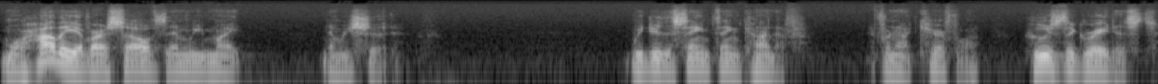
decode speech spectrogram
more highly of ourselves than we might, than we should? We do the same thing, kind of, if we're not careful. Who's the greatest?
